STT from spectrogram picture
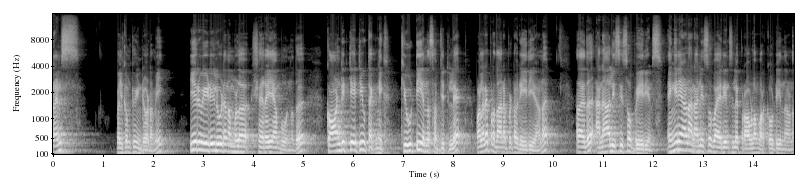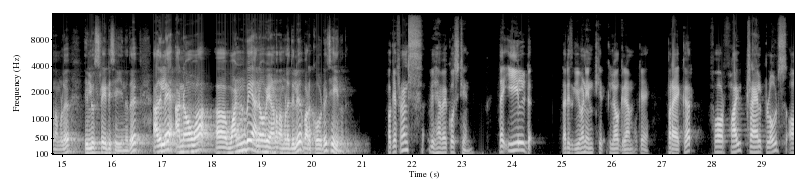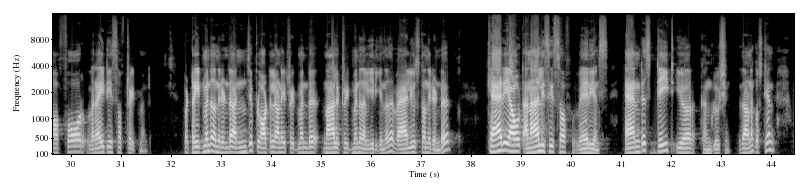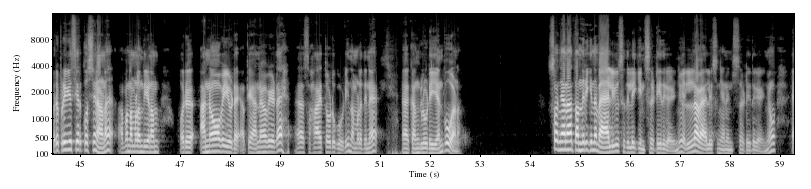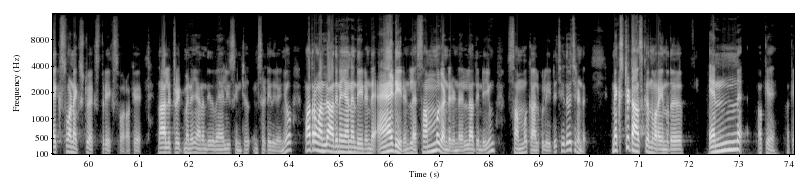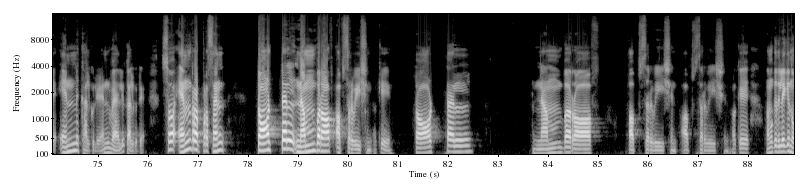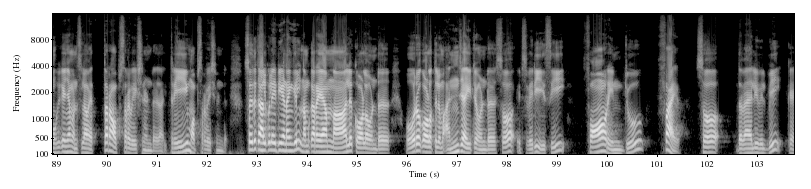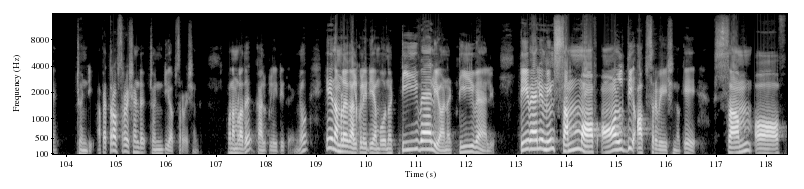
Friends welcome to ഇൻഡോഡമി ഈ ഒരു വീഡിയോയിലൂടെ നമ്മൾ ഷെയർ ചെയ്യാൻ പോകുന്നത് ക്വാണ്ടിറ്റേറ്റീവ് ടെക്നിക് ക്യൂ ടി എന്ന സബ്ജക്റ്റിലെ വളരെ പ്രധാനപ്പെട്ട ഒരു ഏരിയയാണ് അതായത് അനാലിസിസ് ഓഫ് വേരിയൻസ് എങ്ങനെയാണ് അനാലിസിസ് ഓഫ് വേരിയൻസിലെ പ്രോബ്ലം വർക്കൗട്ട് ചെയ്യുന്നതാണ് നമ്മൾ ഇല്ലുസ്ട്രേറ്റ് ചെയ്യുന്നത്. അതിലെ അനോവ വൺ വേ അനോവയാണ് നമ്മളിതിൽ വർക്കൗട്ട് ചെയ്യുന്നത്. Okay friends we have a question the yield that is given in kilogram okay per acre for five trial plots of four varieties of treatment. ഇപ്പൊ treatment തന്നിട്ടുണ്ട് അഞ്ച് പ്ലോട്ടിലാണ് ഈ treatment നാല് treatment നൽകിയിരിക്കുന്നത് values തന്നിട്ടുണ്ട്. Carry out analysis of variance and state your conclusion ഇതാണ് question ഒരു previous year question ആണ്. അപ്പം നമ്മൾ എന്ത് ചെയ്യണം? ഒരു അനോവയുടെ ഓക്കെ അനോവയുടെ സഹായത്തോടു കൂടി നമ്മളിതിനെ കൺക്ലൂഡ് ചെയ്യാൻ പോവുകയാണ് സോ ഞാൻ ആ തന്നിരിക്കുന്ന വാല്യൂസ് ഇതിലേക്ക് ഇൻസേർട്ട് ചെയ്ത് കഴിഞ്ഞു. എല്ലാ വാല്യൂസും ഞാൻ ഇൻസേർട്ട് ചെയ്ത് കഴിഞ്ഞു. X one X two X three X four okay നാല് ട്രീറ്റ്മെന്റ് ഞാൻ എന്ത് ചെയ്തു? വാല്യൂസ് ഇൻസേർട്ട് ചെയ്ത് കഴിഞ്ഞു. മാത്രമല്ല അതിനെ ഞാൻ എന്ത് ചെയ്തിട്ടുണ്ട്? ആഡ് ചെയ്തിട്ടുണ്ട് അല്ലേ? സമ്മ് കണ്ടിട്ടുണ്ട്. എല്ലാത്തിന്റെയും സമ്മ് കാൽക്കുലേറ്റ് ചെയ്ത് വെച്ചിട്ടുണ്ട്. നെക്സ്റ്റ് ടാസ്ക് എന്ന് പറയുന്നത് N okay okay N calculate N value calculate ചെയ്യാം. So N represent total number of observation okay total number of observation observation okay നമുക്കിതിലേക്ക് നോക്കിക്കഴിഞ്ഞാൽ മനസ്സിലാവും എത്ര ഒബ്സർവേഷൻ ഉണ്ട്. ഇത്രയും ഒബ്സർവേഷൻ ഉണ്ട്. സോ ഇത് കാൽക്കുലേറ്റ് ചെയ്യണമെങ്കിൽ നമുക്കറിയാം നാല് കോളം ഉണ്ട് ഓരോ കോളത്തിലും അഞ്ച് ഐറ്റം ഉണ്ട്. So it's very easy four into five so the value will be okay twenty അപ്പോൾ എത്ര ഒബ്സർവേഷൻ ഉണ്ട്? ട്വന്റി ഒബ്സർവേഷൻ ഉണ്ട്. അപ്പോൾ നമ്മളത് കാൽക്കുലേറ്റ് ചെയ്ത് കഴിഞ്ഞു. ഇനി നമ്മൾ കാൽക്കുലേറ്റ് ചെയ്യാൻ പോകുന്നത് ടി വാല്യൂ ആണ്. T value T value means sum of all the observation okay sum of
